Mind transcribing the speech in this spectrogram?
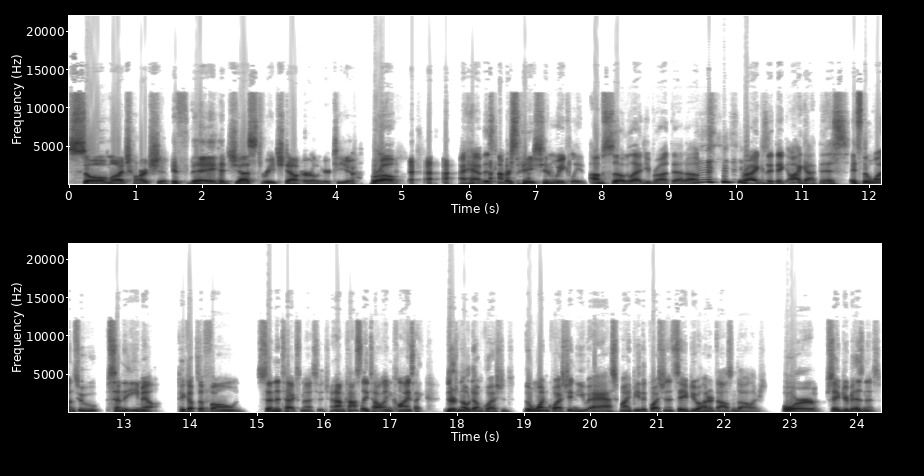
so much hardship if they had just reached out earlier to you. Bro, I have this conversation weekly. I'm so glad you brought that up, right? Because they think, oh, I got this. It's the ones who send the email, pick up the phone, send the text message. And I'm constantly telling clients, like, there's no dumb questions. The one question you ask might be the question that saved you $100,000 or saved your business.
